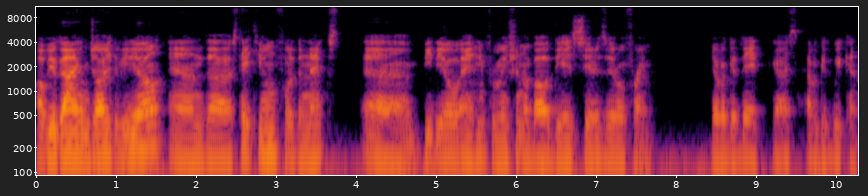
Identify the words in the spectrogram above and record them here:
Hope you guys enjoyed the video and uh, stay tuned for the next uh, video and information about the series zero frame. You have a good day guys. Have a good weekend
